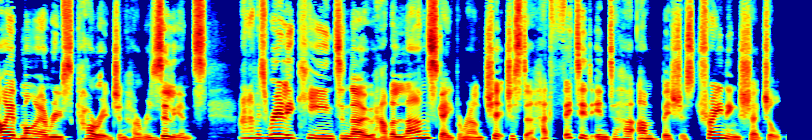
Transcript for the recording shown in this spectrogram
I admire Ruth's courage and her resilience and I was really keen to know how the landscape around Chichester had fitted into her ambitious training schedule.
